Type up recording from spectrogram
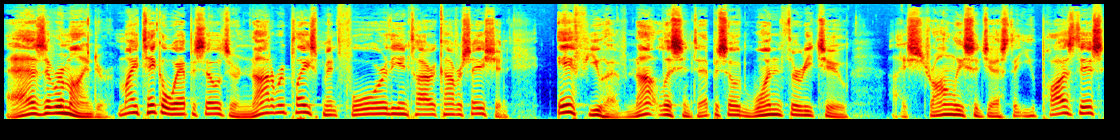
As a reminder, my takeaway episodes are not a replacement for the entire conversation. If you have not listened to episode 132, I strongly suggest that you pause this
